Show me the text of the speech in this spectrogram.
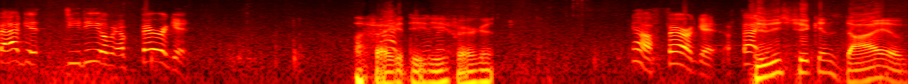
faggot DD over a farragut? A faggot damn DD farragut. Yeah, a farragut. A faggot. Do these chickens die of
